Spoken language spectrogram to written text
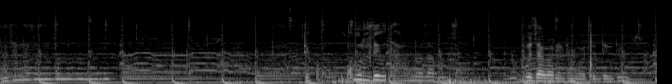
नजा नजा नजा नजा नजा त्यो कुल देउता नजा भन्छ पूजा गर्ने ठाउँ हो त्यो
